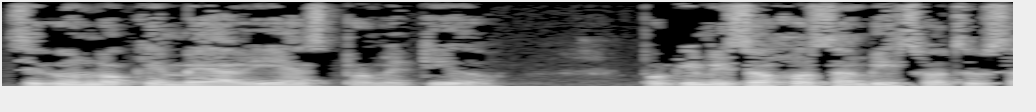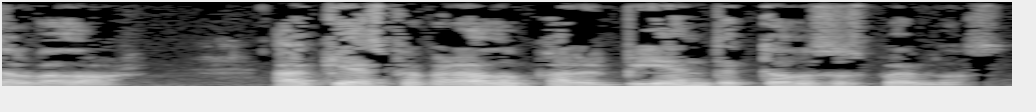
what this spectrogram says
según lo que me habías prometido, porque mis ojos han visto a tu Salvador, al que has preparado para el bien de todos los pueblos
